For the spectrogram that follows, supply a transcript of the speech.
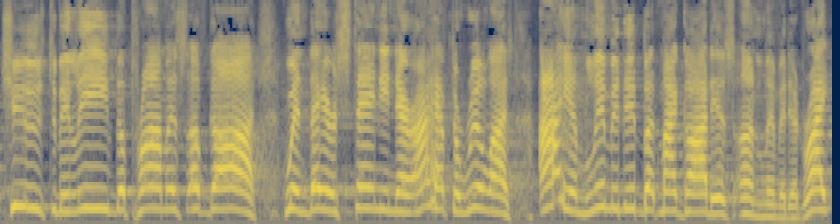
choose to believe the promise of God. When they are standing there, I have to realize I am limited, but my God is unlimited, right?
